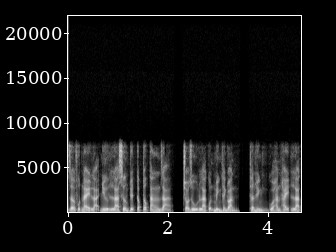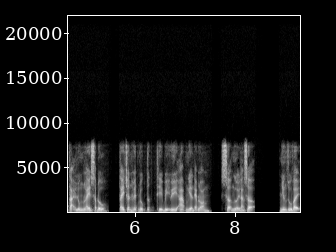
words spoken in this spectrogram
giờ phút này lại như là xương tuyết cấp tốc tăng dã, cho dù là quận mình thành đoàn, thân hình của hắn hay là tại lung lay sắp đổ, tay chân huyết nhục tức thì bị uy áp nghiền ép lõm, sợ người đáng sợ. Nhưng dù vậy,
